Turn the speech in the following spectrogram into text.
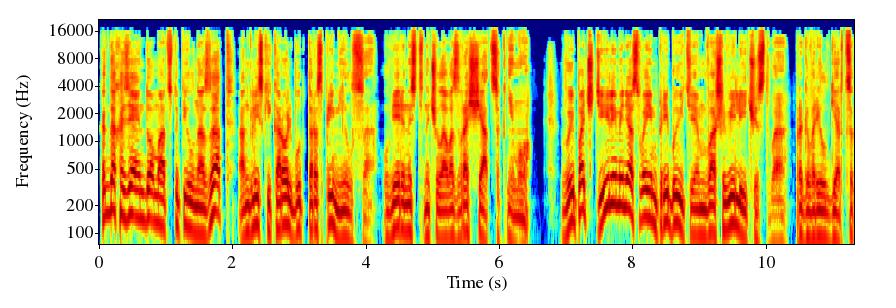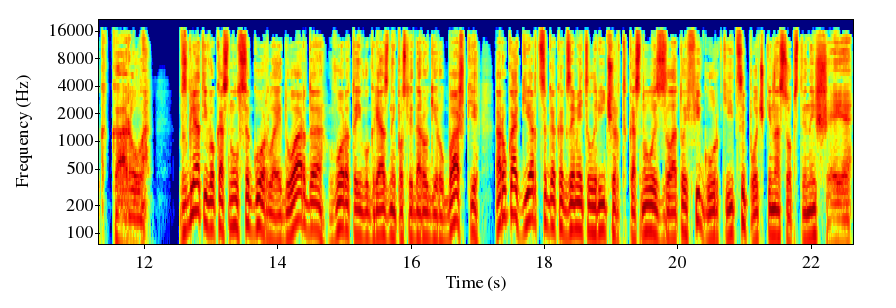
когда хозяин дома отступил назад, английский король будто распрямился, уверенность начала возвращаться к нему. «Вы почтили меня своим прибытием, ваше величество», — проговорил герцог Карл. Взгляд его коснулся горла Эдуарда, ворота его грязной после дороги рубашки, а рука герцога, как заметил Ричард, коснулась золотой фигурки и цепочки на собственной шее.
